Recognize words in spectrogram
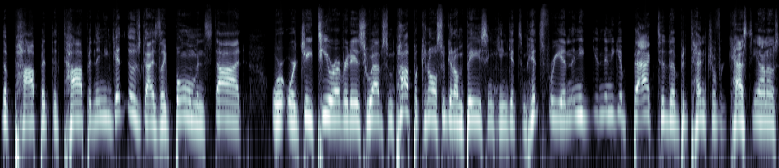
the pop at the top, and then you get those guys like Bohm and Stott or, or JT or whoever it is who have some pop but can also get on base and can get some hits for you. And then you and then you get back to the potential for Castellanos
